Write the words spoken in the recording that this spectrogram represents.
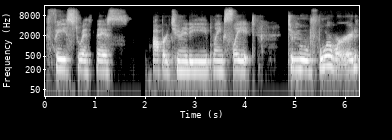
faced with this opportunity, blank slate to move forward,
